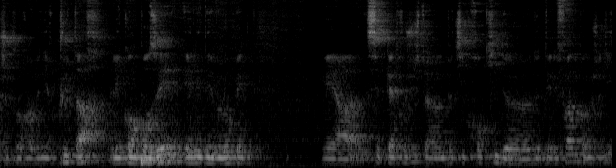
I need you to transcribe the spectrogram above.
je peux revenir plus tard, les composer et les développer. Mais c'est peut-être juste un petit croquis de, téléphone, comme je dis,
